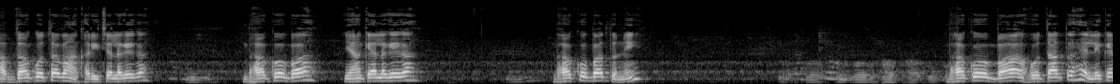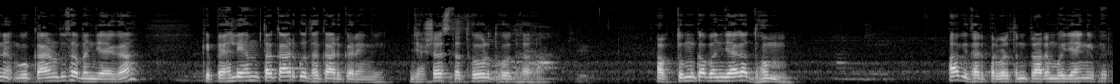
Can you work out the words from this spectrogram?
अब द को त वहाँ खरीचा लगेगा। भ को ब, यहाँ क्या लगेगा? भ को ब तो नहीं। भ को ब होता तो है, लेकिन वो कारण दूसरा बन जाएगा। कि पहले हम तकार को धकार करेंगे। झशस तथोर धो अब तुम का बन जाएगा धुम। अब इधर परिवर्तन प्रारंभ हो जाएँगे फिर।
